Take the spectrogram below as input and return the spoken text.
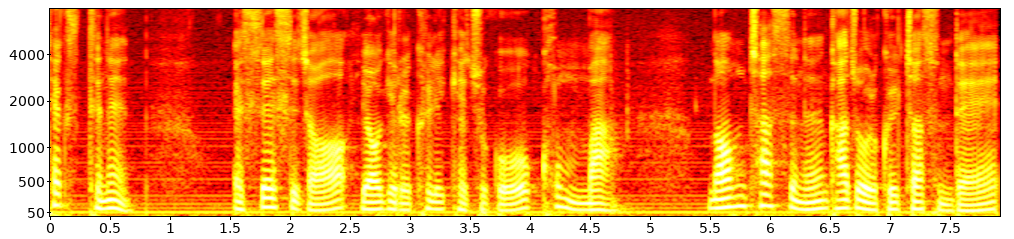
텍스트는 ss죠. 여기를 클릭해주고 콤마 num chars는 가져올 글자 수인데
